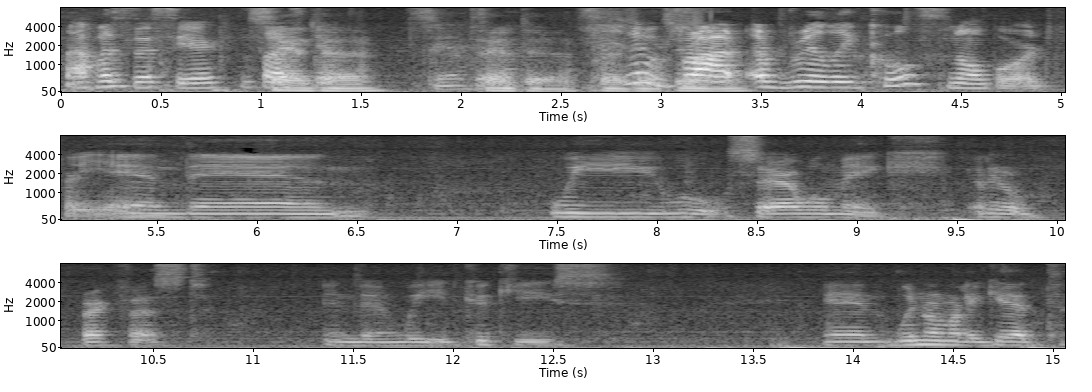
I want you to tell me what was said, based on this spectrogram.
That was this year. This last year. Santa. Santa. Santa. They Santa. brought a really cool snowboard for you. And then we will Sarah will make a little breakfast and then we eat cookies. And we normally get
